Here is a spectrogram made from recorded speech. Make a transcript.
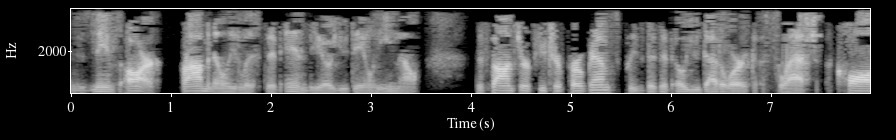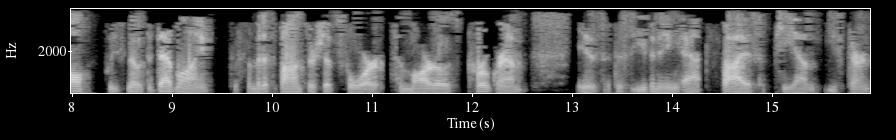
whose names are prominently listed in the OU Daily email. To sponsor future programs, please visit ou.org slash call. Please note the deadline to submit a sponsorship for tomorrow's program is this evening at 5 p.m. Eastern.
